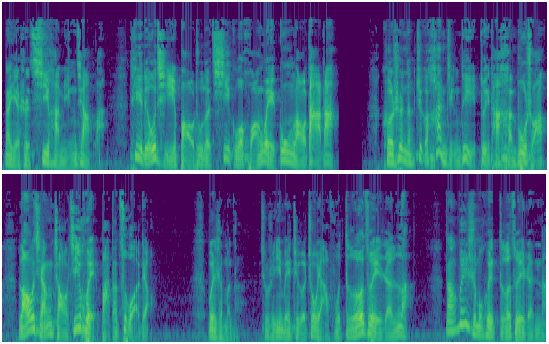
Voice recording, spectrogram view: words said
那也是西汉名将了，替刘启保住了七国皇位，功劳大大。可是呢，这个汉景帝对他很不爽，老想找机会把他做掉。为什么呢？就是因为这个周亚夫得罪人了，那为什么会得罪人呢？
